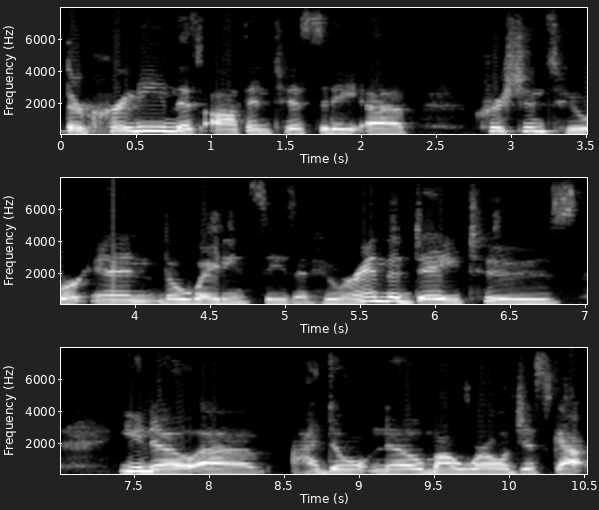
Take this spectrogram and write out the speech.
They're mm-hmm. creating this authenticity of christians who are in the waiting season who are in the day twos you know, uh, I don't know, my world just got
